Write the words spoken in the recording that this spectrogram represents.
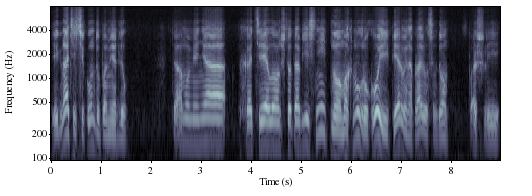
Игнатий секунду помедлил. «Там у меня...» Хотел он что-то объяснить, но махнул рукой и первый направился в дом. «Пошли».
